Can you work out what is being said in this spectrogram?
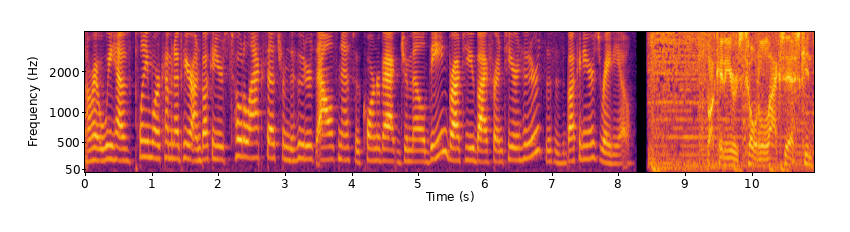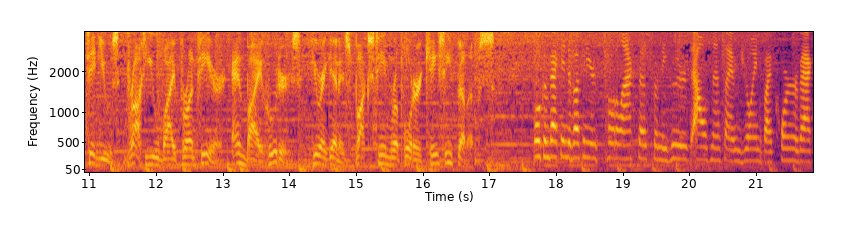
All right, well, we have plenty more coming up here on Buccaneers Total Access from the Hooters Owl's Nest with cornerback Jamel Dean, brought to you by Frontier and Hooters. This is Buccaneers Radio. Buccaneers Total Access continues, brought to you by Frontier and by Hooters. Here again is Bucs team reporter Casey Phillips. Welcome back into Buccaneers Total Access from the Hooters Owls Nest. I am joined by cornerback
